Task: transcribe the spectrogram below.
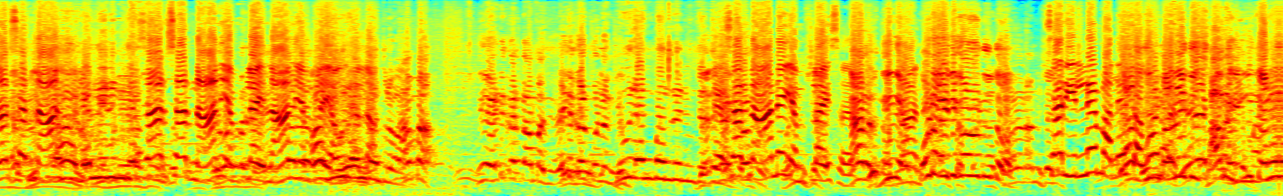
सर सर नान ಎಲ್ಲಿ ನಿಮ್ದು? सर सर ನಾನ್ ಎಂಪ್ಲಾಯ್ ನಾನ್ ಎಂಪ್ಲಾಯ್ ಇವ್ರು ಅವರಲ್ಲ ಹೆಂಗ್ ಬಂದ್ರು? ನೀ ಐಡಿ ಕಾರ್ಡ್ ತಗೊಂಬ ಐಡಿ ಕಾರ್ಡ್ ಕೊಡು ಇವ್ರು ಹೆಂಗ್ ಬಂದ್ರು ನಿಮ್ ಜೊತೆ? ಸರ್ ನಾನೇ ಎಂಪ್ಲಾಯ್ ಸರ್. ಯಾರು? ನೀನು. ಕೊಡು ಐಡಿ ಕಾರ್ಡ್ ನಿಂದು ಸರ್ ಇಲ್ಲೇ ಮನೆ ತಗೊಂಡು ಮನೆ ಇದೆ, ಸಾವಿರ ಹಿಂದೆ ತಂದು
